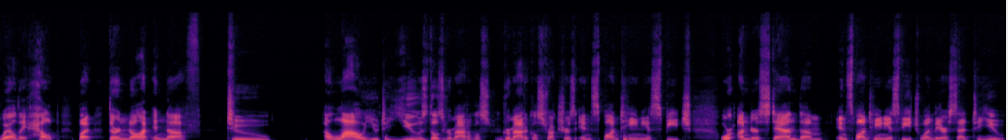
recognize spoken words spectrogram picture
Well, they help, but they're not enough to allow you to use those grammatical grammatical structures in spontaneous speech or understand them in spontaneous speech when they are said to you.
